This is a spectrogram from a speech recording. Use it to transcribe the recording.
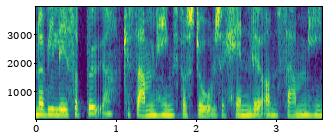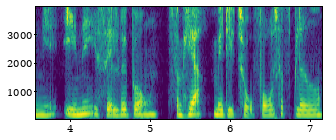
Når vi læser bøger, kan sammenhængsforståelse handle om sammenhænge inde i selve bogen, som her med de to forsatsblade.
